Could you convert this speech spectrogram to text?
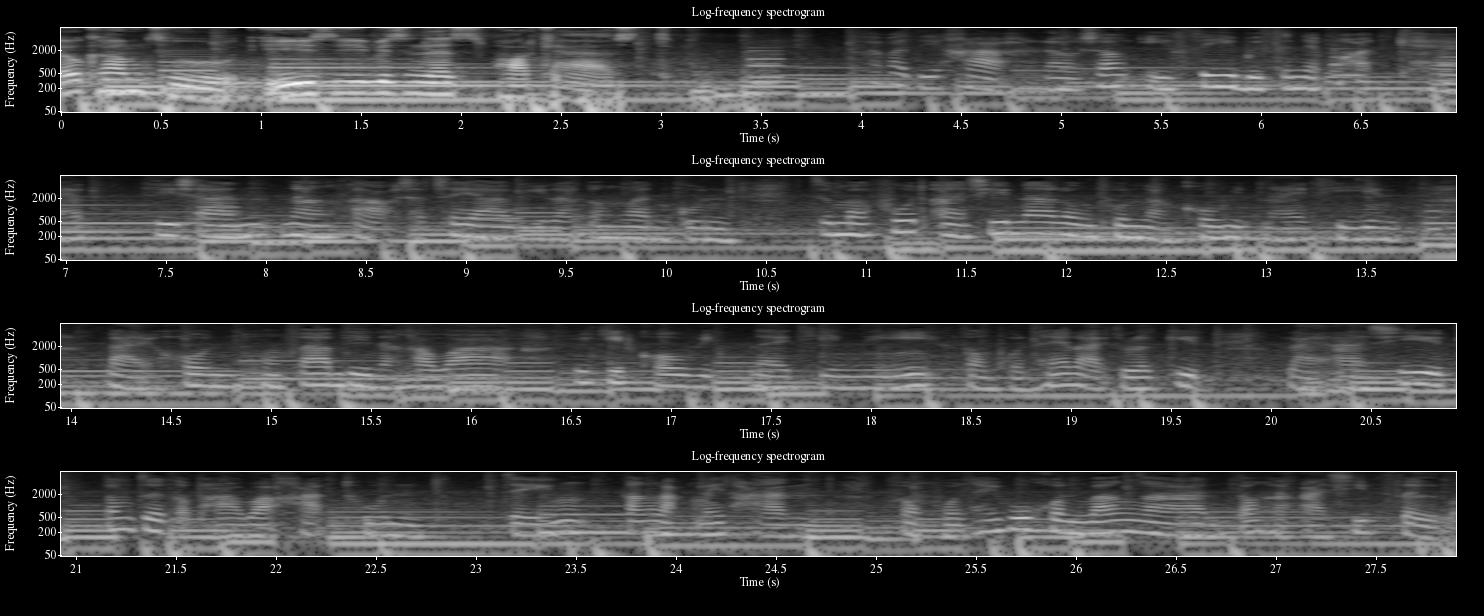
Welcome to Easy Business Podcast สวัสดีค่ะ เราช่อง Easy Business Podcast ดิฉัน นางสาวชัชยาวีระกังวันกุล จะมาพูดอาชีพน่าลงทุนหลังโควิด -19 หลายคนคงทราบดีนะคะว่าวิกฤตโควิด -19 นี้ส่งผลให้หลายธุรกิจ หลายอาชีพ ต้องเจอกับภาวะขาดทุน เจ๊ง ตั้งหลักไม่ทัน ส่งผลให้ผู้คนว่างงานต้องหาอาชีพเสริม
